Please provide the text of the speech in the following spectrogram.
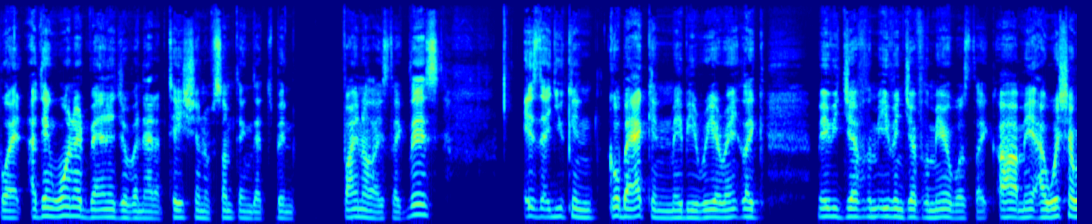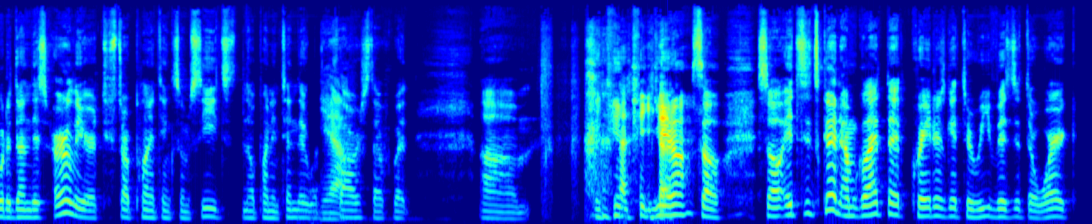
But I think one advantage of an adaptation of something that's been finalized like this is that you can go back and maybe rearrange. Like maybe Jeff, even Jeff Lemire was like, "Ah, man, I wish I would have done this earlier to start planting some seeds." No pun intended with Yeah. the flower stuff, but um, Yeah. you know, so so it's it's good. I'm glad that creators get to revisit their work.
